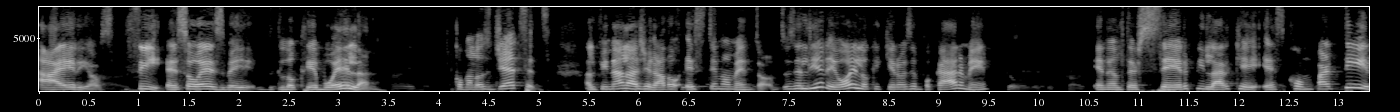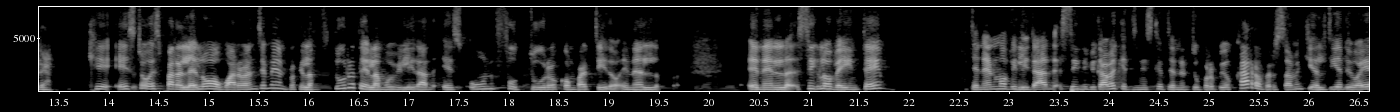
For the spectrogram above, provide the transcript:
aéreos. Sí, eso es lo que vuelan, como los jetsons. Al final ha llegado este momento. Entonces, el día de hoy lo que quiero es enfocarme en el tercer pilar que es compartir que esto es paralelo a Water on Demand, porque el futuro de la movilidad es un futuro compartido. En el, en el siglo XX, tener movilidad significaba que tienes que tener tu propio carro, pero saben que el día de hoy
